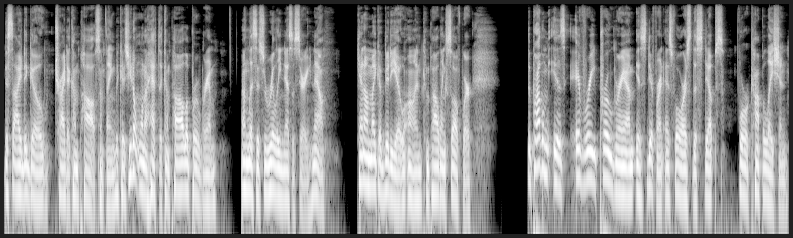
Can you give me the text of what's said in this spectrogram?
decide to go try to compile something because you don't want to have to compile a program unless it's really necessary. Now, can I make a video on compiling software? The problem is every program is different as far as the steps for compilation.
